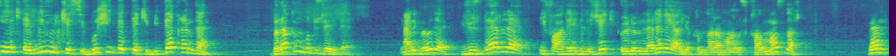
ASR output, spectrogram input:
ilk 50 ülkesi bu şiddetteki bir depremden bırakın bu düzeyde. Yani böyle yüzlerle ifade edilecek ölümlere veya yıkımlara maruz kalmazlar. Ben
